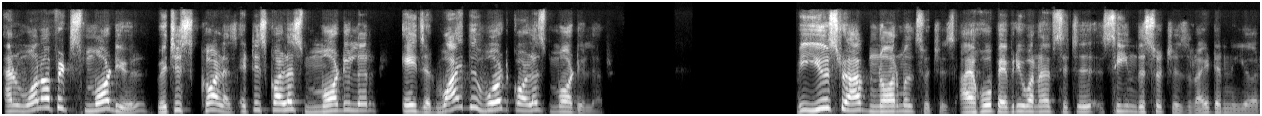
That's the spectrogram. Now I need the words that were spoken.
And one of its module, which is called as, it is called as modular agent. Why the word called as modular? We used to have normal switches. I hope everyone has seen the switches, right, in your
